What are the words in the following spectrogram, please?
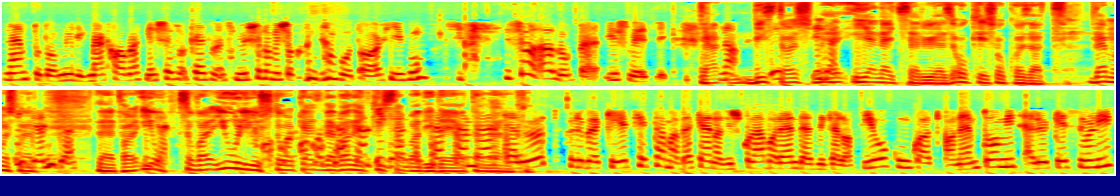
nem tudom mindig meghallgatni, és ez a kedvenc műsorom, és akkor nem volt archívum, és azóta ismétlik. Ja, Na, biztos, és, igen. ilyen egyszerű ez, ok és okozat. De most igen, már igen. lehet ha Jó, szóval júliustól akkor, kezdve akkor van egy kis igen, szabad ideje a tanárok. előtt, körülbelül két héttel már be kell az iskolába rendezni kell a fiókunkat, a nem tudom mit, előkészülni,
